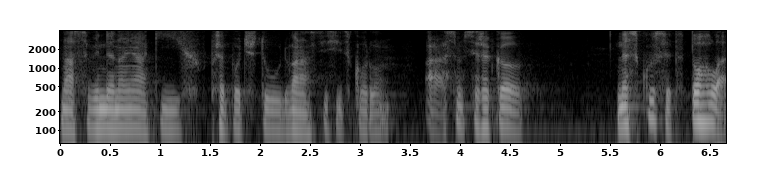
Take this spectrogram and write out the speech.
nás vyjde na nějakých v přepočtu 12 000 korun. A já jsem si řekl, neskusit tohle,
